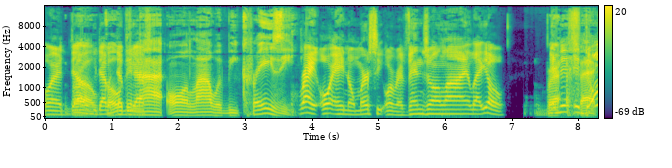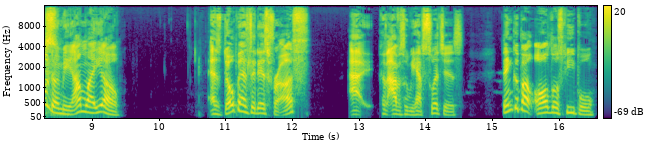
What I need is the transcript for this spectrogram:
or a Bro, WWF, GoldenEye online would be crazy. right, or a No Mercy or Revenge online. Like, yo, and it, it dawned on me. I'm like, yo, as dope as it is for us, I because obviously we have switches. Think about all those people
